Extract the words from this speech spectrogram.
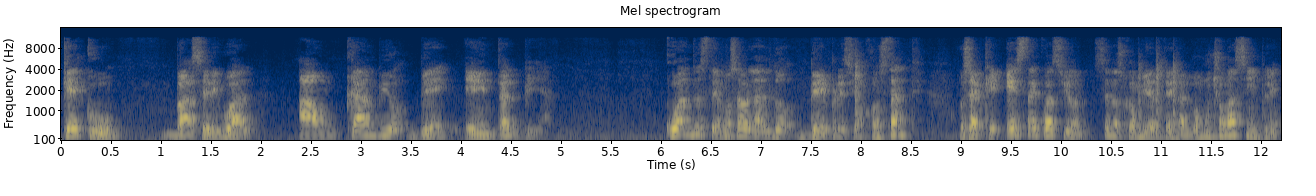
que Q va a ser igual a un cambio de entalpía. Cuando estemos hablando de presión constante. O sea que esta ecuación se nos convierte en algo mucho más simple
